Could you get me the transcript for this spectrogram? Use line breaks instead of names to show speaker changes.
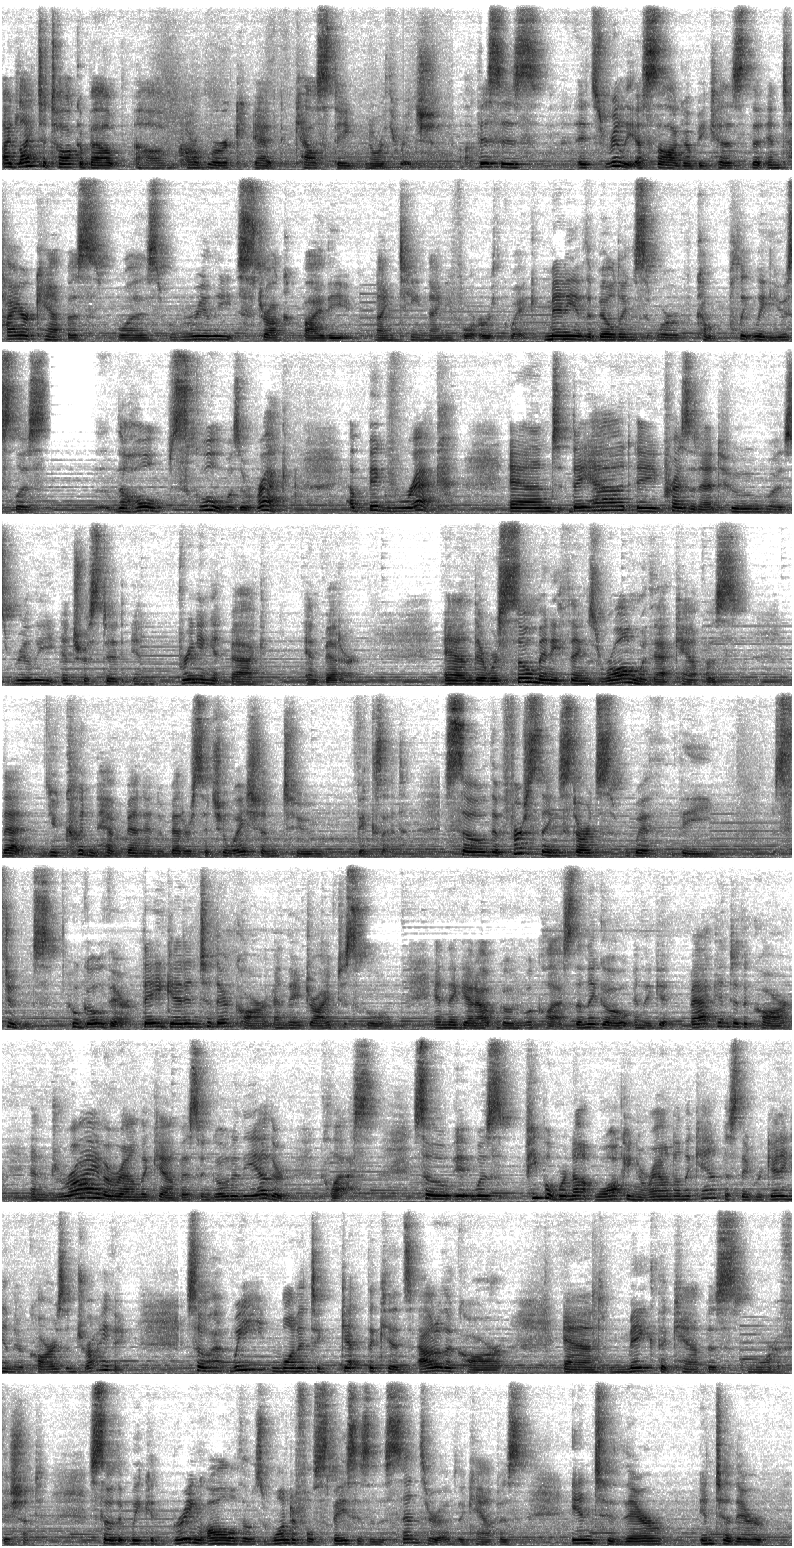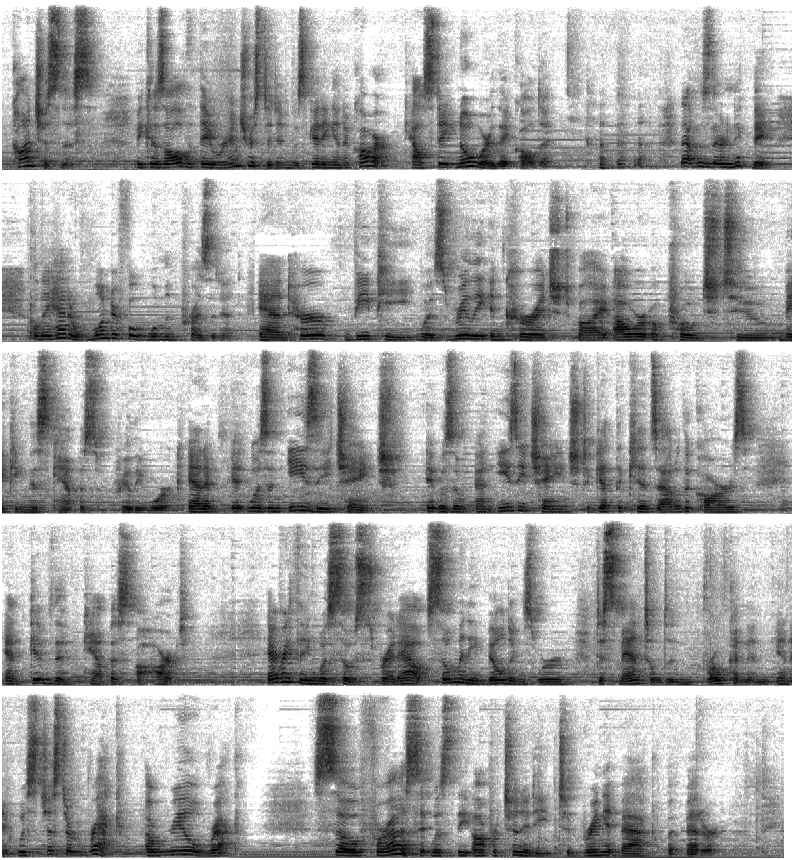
I'd like to talk about um, our work at Cal State Northridge. This is, it's really a saga because the entire campus was really struck by the 1994 earthquake. Many of the buildings were completely useless. The whole school was a wreck, a big wreck. And they had a president who was really interested in bringing it back and better. And there were so many things wrong with that campus that you couldn't have been in a better situation to fix it. So the first thing starts with the students who go there. They get into their car and they drive to school and they get out and go to a class. Then they go and they get back into the car and drive around the campus and go to the other class. So it was, people were not walking around on the campus. They were getting in their cars and driving. So we wanted to get the kids out of the car and make the campus more efficient so that we could bring all of those wonderful spaces in the center of the campus into their into their consciousness because all that they were interested in was getting in a car. Cal State Nowhere, they called it. that was their nickname. Well, they had a wonderful woman president, and her VP was really encouraged by our approach to making this campus really work. And it, it was an easy change. It was a, an easy change to get the kids out of the cars and give the campus a heart everything was so spread out. So many buildings were dismantled and broken, and, and it was just a wreck, a real wreck. So for us, it was the opportunity to bring it back, but better,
